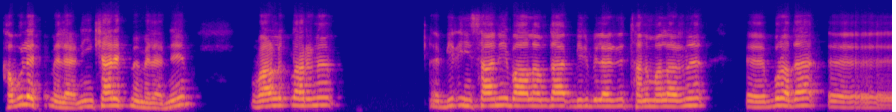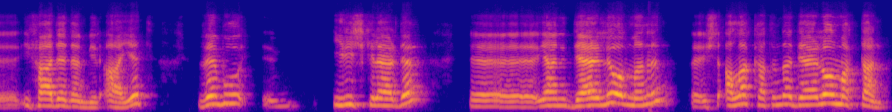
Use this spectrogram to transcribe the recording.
kabul etmelerini, inkar etmemelerini, varlıklarını bir insani bağlamda birbirlerini tanımalarını burada ifade eden bir ayet ve bu ilişkilerde yani değerli olmanın işte Allah katında değerli olmaktan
